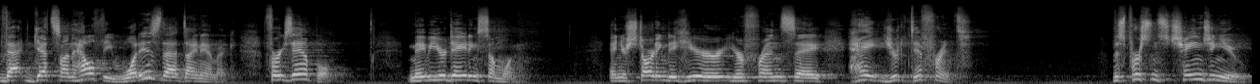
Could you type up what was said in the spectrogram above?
that gets unhealthy. What is that dynamic? For example, maybe you're dating someone and you're starting to hear your friends say, Hey, you're different. This person's changing you.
